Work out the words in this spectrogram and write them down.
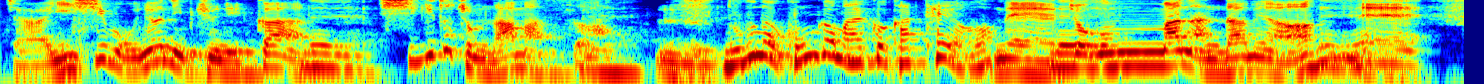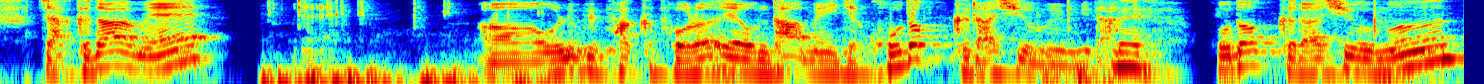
자, 25년 입주니까 네. 시기도 좀 남았어. 네. 음. 누구나 공감할 것 같아요. 네, 조금만 안다면. 네. 네. 자, 그 다음에 어, 올림픽 파크 보러에 온 다음에 이제 고덕 그라시움입니다. 네. 고덕 그라시움은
